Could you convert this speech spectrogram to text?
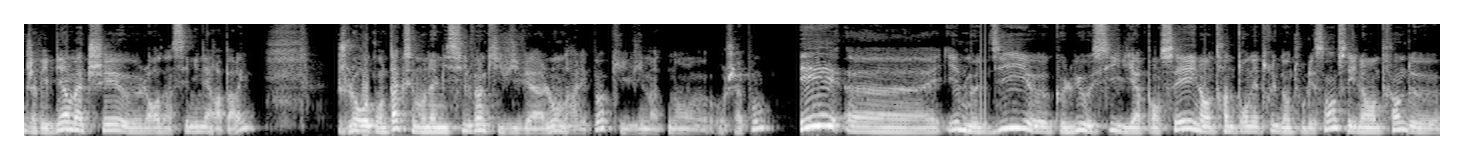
j'avais bien matché euh, lors d'un séminaire à Paris. Je le recontacte, c'est mon ami Sylvain qui vivait à Londres à l'époque, qui vit maintenant euh, au Japon. Et euh, il me dit que lui aussi il y a pensé, il est en train de tourner le truc dans tous les sens et il est en train de.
